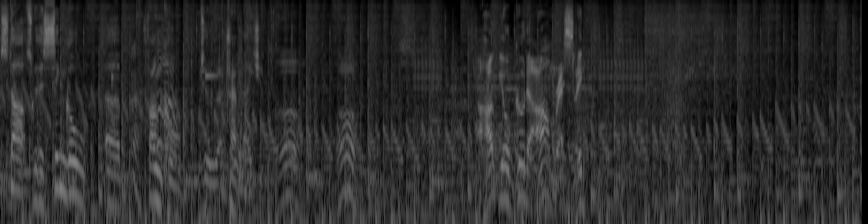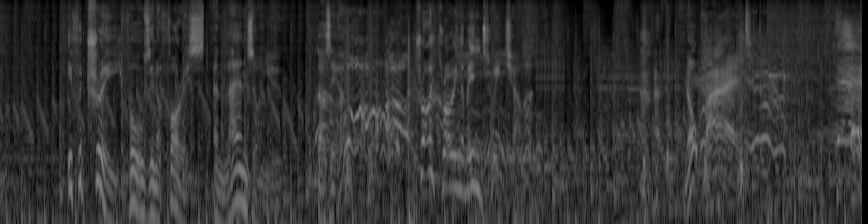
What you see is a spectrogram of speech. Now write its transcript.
starts with a single uh, phone call to a travel agent. I hope you're good at arm wrestling. If a tree falls in a forest and lands on you, does it hurt? Try throwing them into each other. Not bad. Yeah,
